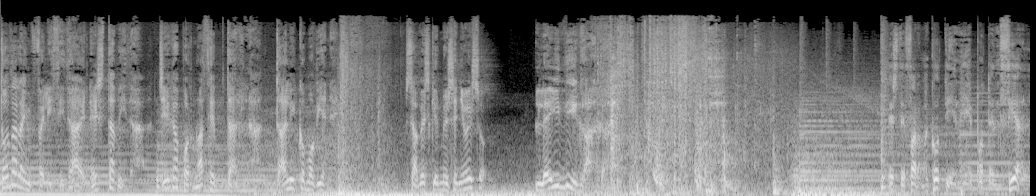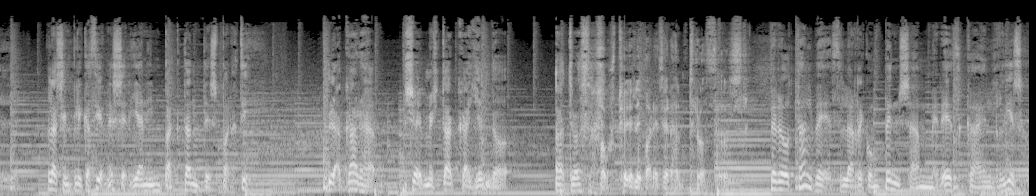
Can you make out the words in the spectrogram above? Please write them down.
Toda la infelicidad en esta vida llega por no aceptarla, tal y como viene. ¿Sabes quién me enseñó eso? Lady Gaga. Este fármaco tiene potencial. Las implicaciones serían impactantes para ti. La cara se me está cayendo a trozos. A usted le parecerán trozos. Pero tal vez la recompensa merezca el riesgo.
